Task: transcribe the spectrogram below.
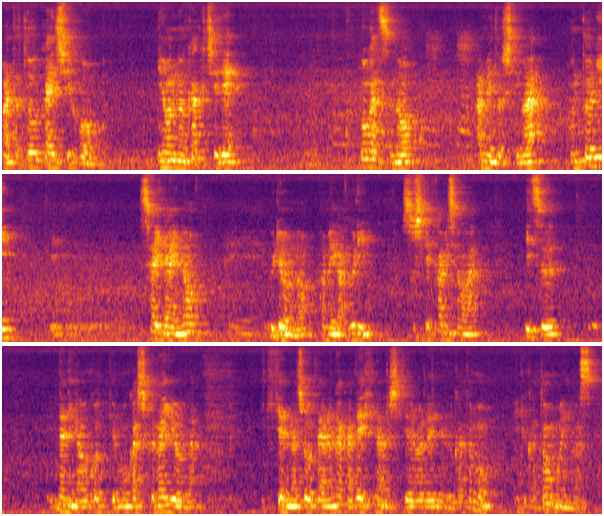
また東海地方日本の各地で5月の雨としては本当に最大の雨量の雨が降りそして神様はいつ何が起こってもおかしくないような危険な状態の中で避難しておられる方もいるかと思います。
